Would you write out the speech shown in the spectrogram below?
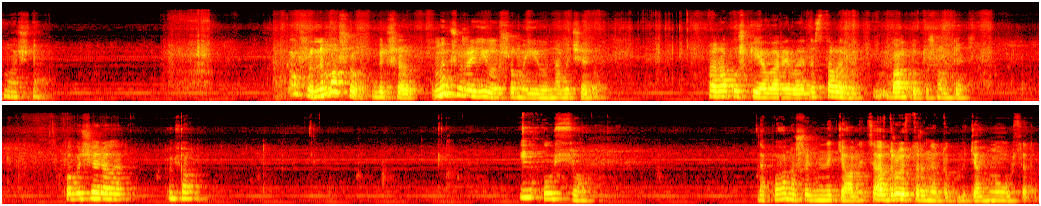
Смачно. Що, нема що більше. Ми вчора їли, що ми їли на вечерю. Ракушки я варила і достали банку тушонки. Повечеряли. І все. І усе. Да, погано, що він не тягнеться. А з другої сторони так витягнувся. Так.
